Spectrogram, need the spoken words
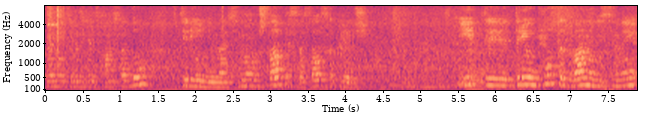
заметили в детском саду в Теренина, 7 числа присосался клещ. И три укуса, два нанесены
